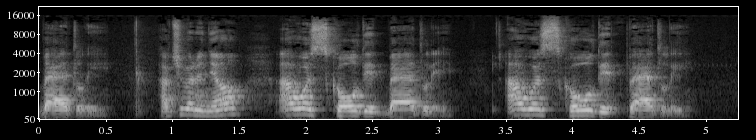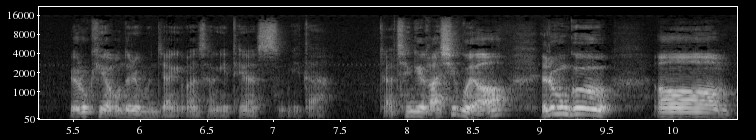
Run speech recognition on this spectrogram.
badly. 합치면은요. I was scolded badly. I was scolded badly. 이렇게 오늘의 문장이 완성이 되었습니다. 잘 챙겨가시고요. 여러분 그 어,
